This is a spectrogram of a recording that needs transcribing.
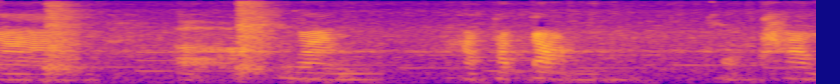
งานงานหัตถกรรมของไทย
